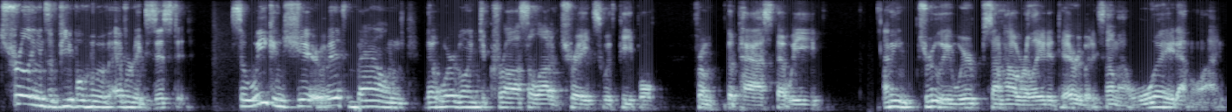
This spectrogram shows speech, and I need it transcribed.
trillions of people who have ever existed. So we can share, it's bound that we're going to cross a lot of traits with people from the past that we, I mean, truly, we're somehow related to everybody somehow, way down the line.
